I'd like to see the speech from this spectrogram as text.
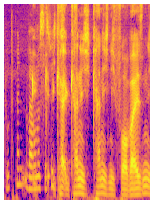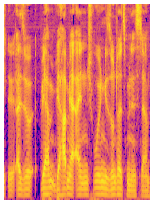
Blut spenden? Warum ist das wichtig? Kann, kann, ich, kann ich nicht vorweisen. Ich, also wir haben, wir haben ja einen schwulen Gesundheitsminister,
